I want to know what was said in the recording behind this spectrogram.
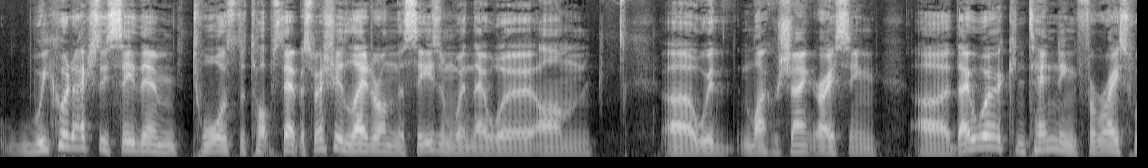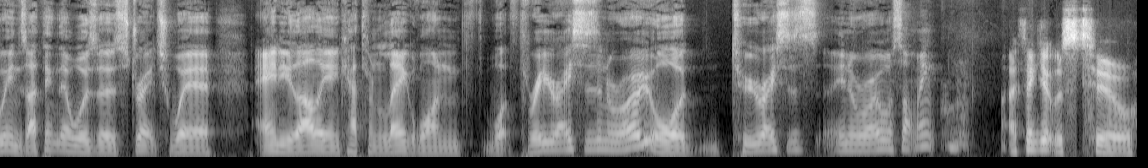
We could actually see them towards the top step, especially later on in the season when they were um, uh, with Michael Shank Racing. Uh, they were contending for race wins. I think there was a stretch where Andy Lally and Katherine Legge won what three races in a row or two races in a row or something, I think it was two.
